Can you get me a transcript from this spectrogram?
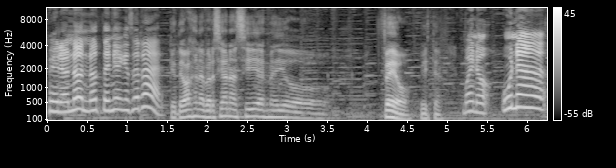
pero no, no tenía que cerrar. Que te bajen la persiana así es medio feo, ¿viste? Bueno, una,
